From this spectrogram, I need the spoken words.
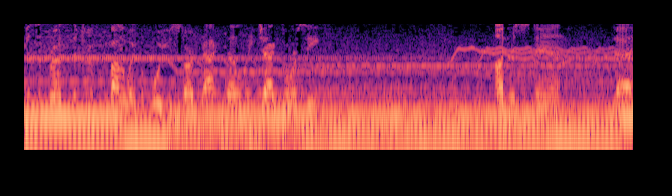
to suppress the truth. And by the way, before you start backpedaling, Jack Dorsey, understand that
